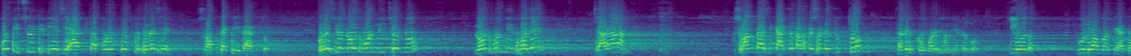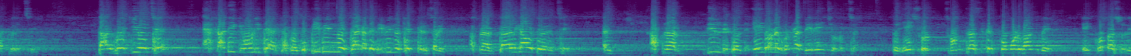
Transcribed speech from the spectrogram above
প্রতিশ্রুতি দিয়েছে একটা পূরণ করতে পেরেছে সবটাকেই ব্যর্থ। বলেছিল নোটবন্দির জন্য। নোটবন্দির ফলে যারা সন্ত্রাসী কার্যকলাপের সাথে যুক্ত তাদের কোমর ভাঙিয়ে দেবো। কি হলো? পুলওয়ামাতে অ্যাটাক হয়েছে। তারপরে কি হচ্ছে একাধিক ইউনিটে অ্যাটাক হয়েছে। বিভিন্ন জায়গাতে, বিভিন্ন ক্ষেত্রে সরি আপনার তালগাঁওতে হয়েছে। আপনার দিল্লিতে হয়েছে। এই ধরনের ঘটনা বেড়েই চলেছে। তো এই সন্ত্রাসীদের কোমর ভাঙবে। এই কথা শুনে,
